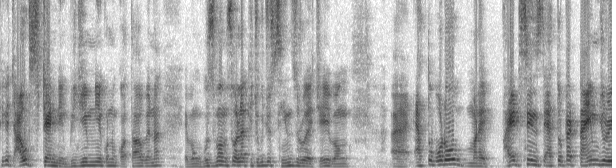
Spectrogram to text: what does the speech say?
ঠিক আছে? আউটস্ট্যান্ডিং বিজিএম নিয়ে কোনো কথা হবে না। এবং গুজবামসওয়ালা কিছু কিছু সিনস রয়েছে এবং এত বড় মানে ফাইট সিনস এতটা টাইম জুড়ে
